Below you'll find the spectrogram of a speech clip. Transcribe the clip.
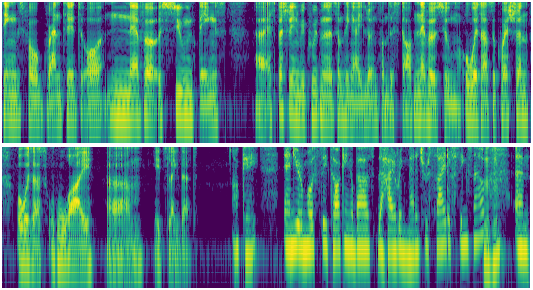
things for granted or never assume things. Uh, especially in recruitment, that's something I learned from the start. Never assume. Always ask the question. Always ask why um, it's like that. Okay. And you're mostly talking about the hiring manager side of things now. Mm-hmm. Um,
